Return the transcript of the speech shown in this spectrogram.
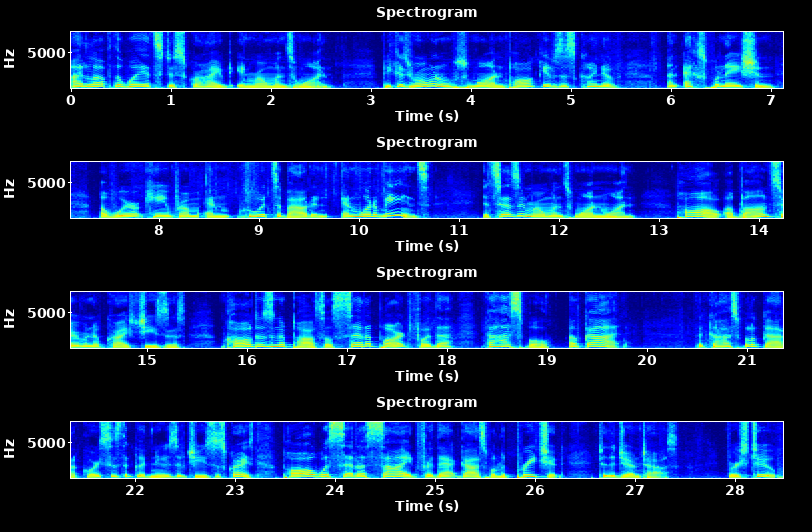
I love the way it's described in Romans 1, because Romans 1, Paul gives us kind of an explanation of where it came from and who it's about and, and what it means. It says in Romans 1 1, Paul, a bondservant of Christ Jesus, called as an apostle, set apart for the gospel of God. The gospel of God, of course, is the good news of Jesus Christ. Paul was set aside for that gospel to preach it to the Gentiles. Verse 2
